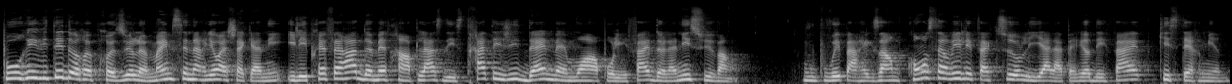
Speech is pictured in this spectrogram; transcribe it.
Pour éviter de reproduire le même scénario à chaque année, il est préférable de mettre en place des stratégies d'aide-mémoire pour les fêtes de l'année suivante. Vous pouvez par exemple conserver les factures liées à la période des fêtes qui se termine.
